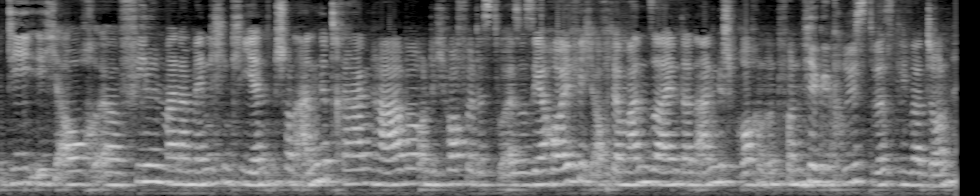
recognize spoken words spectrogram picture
die ich auch äh, vielen meiner männlichen Klienten schon angetragen habe. Und ich hoffe, dass du also sehr häufig auf der Mannsein dann angesprochen und von mir gegrüßt wirst, lieber John.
